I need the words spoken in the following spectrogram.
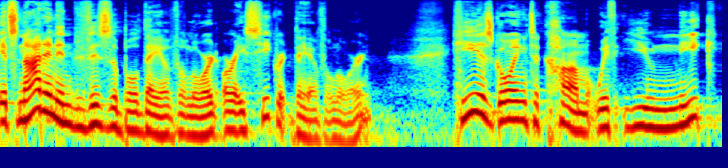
It's not an invisible day of the Lord or a secret day of the Lord. He is going to come with unique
